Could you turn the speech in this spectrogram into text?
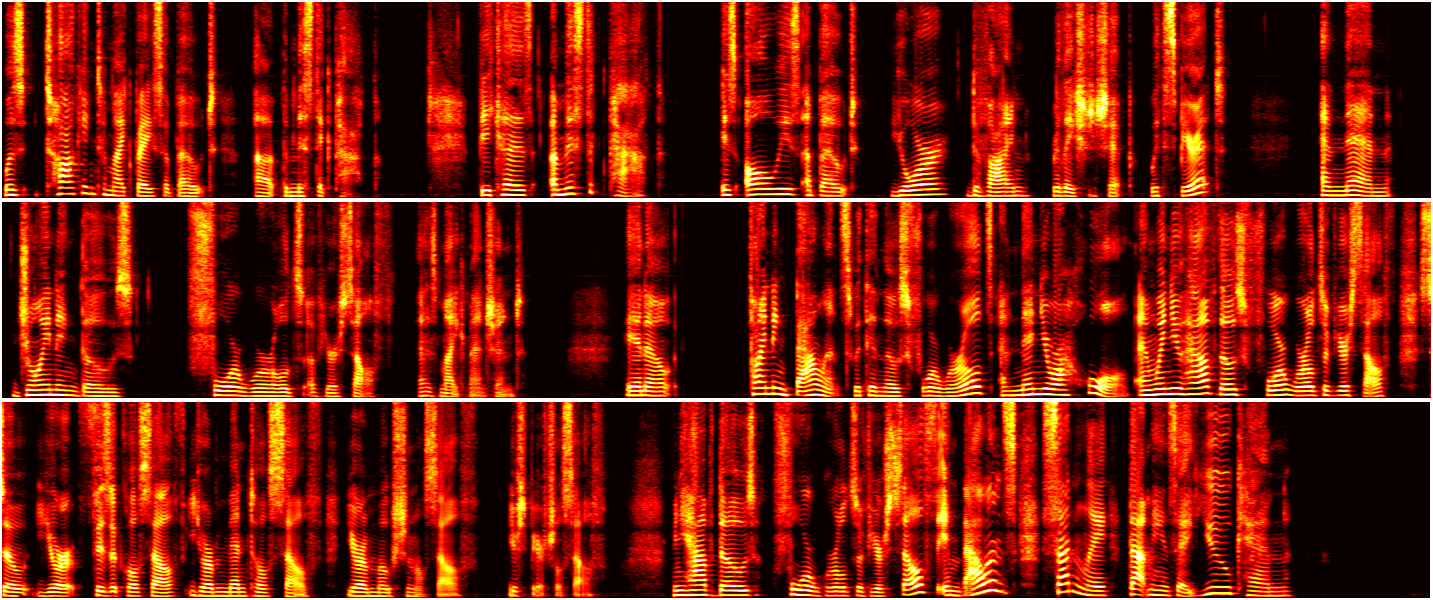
was talking to Mike Bice about uh, the mystic path. Because a mystic path is always about your divine relationship with spirit and then joining those four worlds of yourself, as Mike mentioned. You know, finding balance within those four worlds, and then you are whole. And when you have those four worlds of yourself, so your physical self, your mental self, your emotional self, your spiritual self, when you have those four worlds of yourself in balance, suddenly that means that you can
